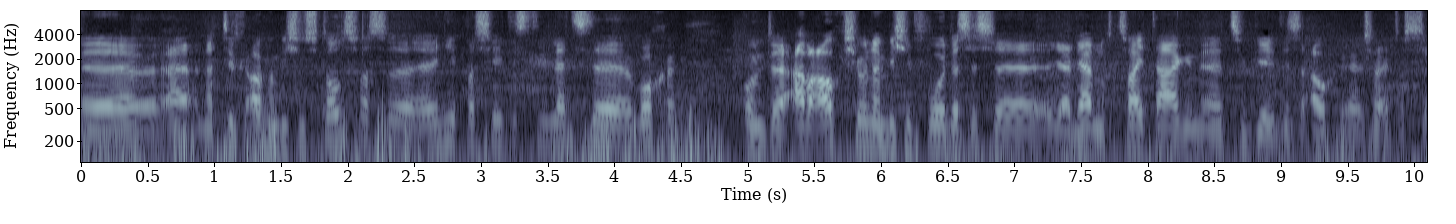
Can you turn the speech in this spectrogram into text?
Äh, äh, natürlich auch ein bisschen stolz, was äh, hier passiert ist die letzte Woche. Und, äh, aber auch schon ein bisschen froh, dass es, äh, ja, wir haben noch zwei Tage äh, zu gehen, dass auch so etwas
